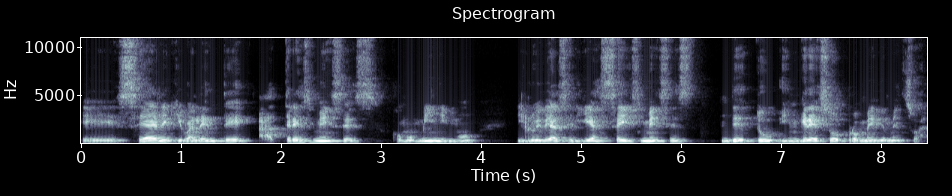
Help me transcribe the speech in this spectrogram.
eh, sea el equivalente a tres meses como mínimo y lo ideal sería seis meses de tu ingreso promedio mensual.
